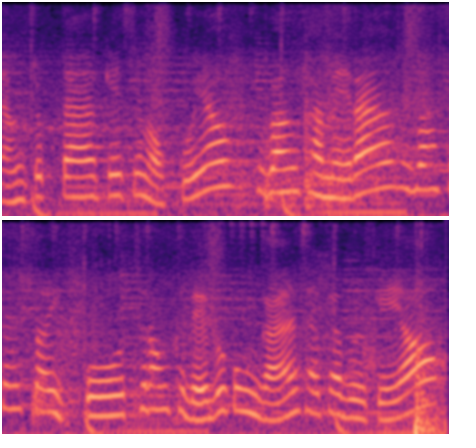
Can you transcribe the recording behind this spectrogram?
양쪽 다 깨짐 없고요. 후방 카메라, 후방 센서 있고 트렁크 내부 공간 살펴볼게요.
